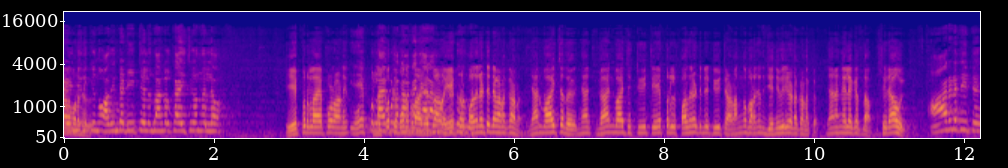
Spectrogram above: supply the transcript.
കഴിഞ്ഞിരിക്കുന്നു. അതിന്റെ ഡീറ്റെയിൽ താങ്കൾക്ക് അയച്ചു തന്നല്ലോ. ഏപ്രിൽ ആയപ്പോഴാണ് ഏപ്രിൽ. പതിനെട്ടിന്റെ കണക്കാണ്. ഞാൻ വായിച്ചത് ഞാൻ ഞാൻ വായിച്ച ട്വീറ്റ് ഏപ്രിൽ പതിനെട്ടിന്റെ ട്വീറ്റ് ആണ് അങ്ങ് പറഞ്ഞത് ജനുവരിയുടെ കണക്ക്. ഞാൻ അങ്ങനെയൊക്കെ എത്താം. ശ്രീ രാഹുൽ. ആരുടെ ട്വീറ്റ്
